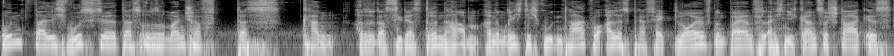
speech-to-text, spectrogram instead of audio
und weil ich wusste dass unsere Mannschaft das kann, also dass sie das drin haben, an einem richtig guten Tag, wo alles perfekt läuft und Bayern vielleicht nicht ganz so stark ist,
